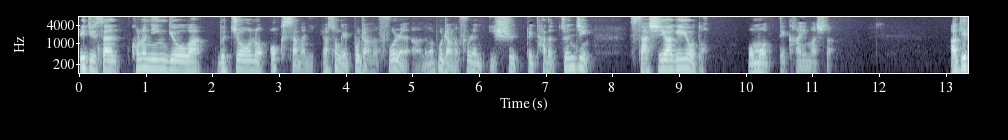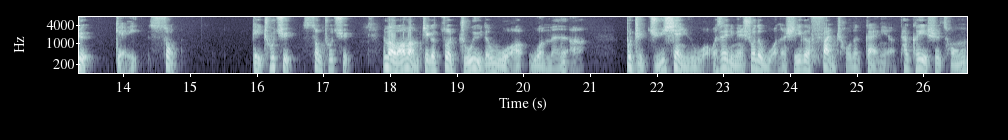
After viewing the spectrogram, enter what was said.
例句三，この人形は部長の奥様に要送给部长的夫人啊，那么部长的夫人以示对他的尊敬， 差し上げようと思って買いました。あげる给送，给出去送出去。那么往往这个做主语的我我们啊， 不只局限于我。我在里面说的我呢，是一个范畴的概念啊，它可以是从，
